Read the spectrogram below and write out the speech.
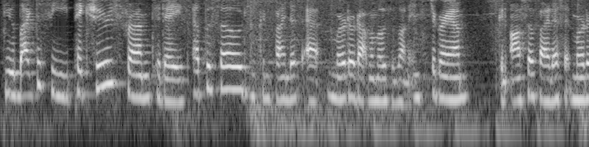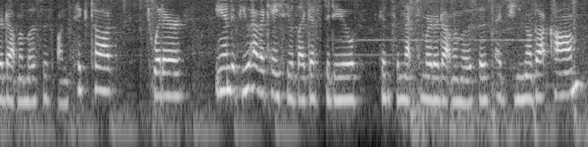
If you'd like to see pictures from today's episode, you can find us at murder.mimosas on Instagram. You can also find us at murder.mimosas on TikTok, Twitter, and if you have a case you would like us to do, you can send that to murder.mimosas at gmail.com.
